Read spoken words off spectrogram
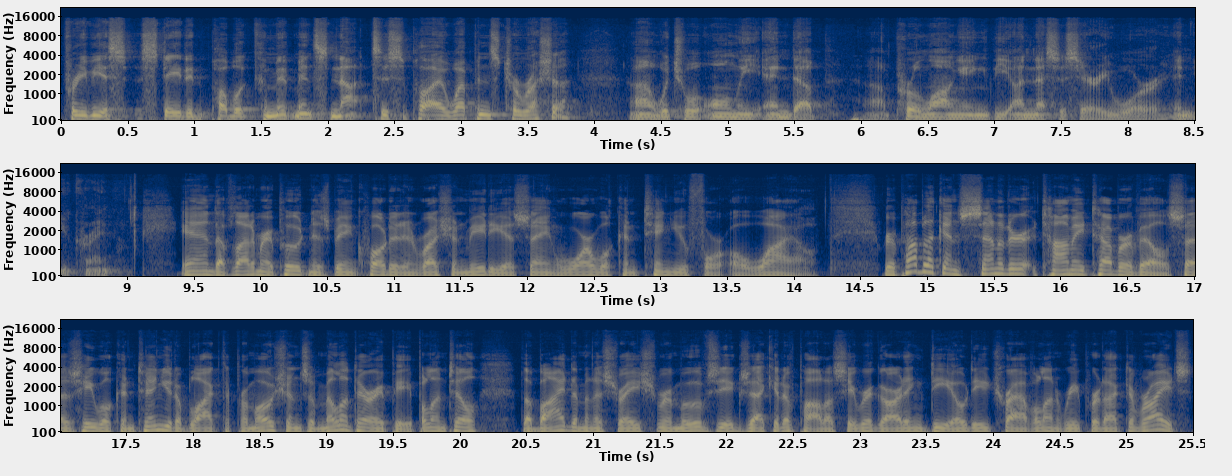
previous stated public commitments not to supply weapons to Russia, uh, which will only end up uh, prolonging the unnecessary war in Ukraine. And uh, Vladimir Putin is being quoted in Russian media saying war will continue for a while. Republican Senator Tommy Tuberville says he will continue to block the promotions of military people until the Biden administration removes the executive policy regarding DoD travel and reproductive rights.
